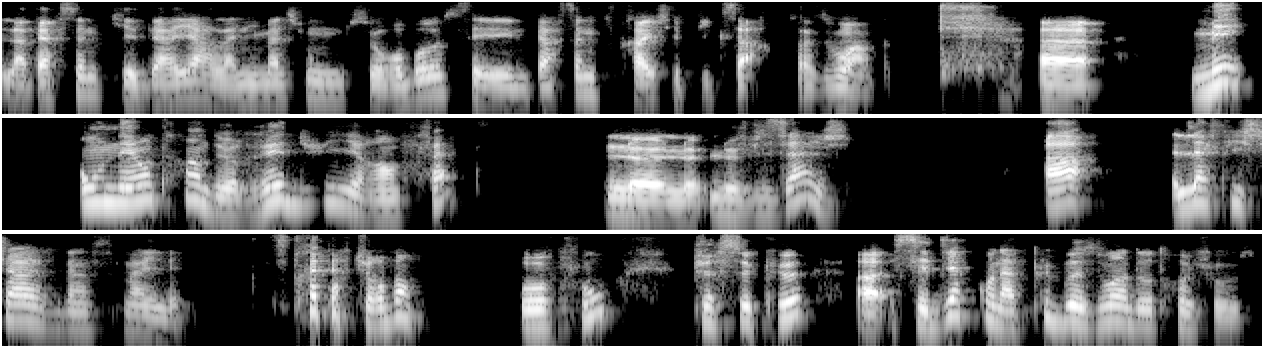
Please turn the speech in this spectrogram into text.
la personne qui est derrière l'animation de ce robot, c'est une personne qui travaille chez Pixar, ça se voit un peu. mais on est en train de réduire en fait le visage à l'affichage d'un smiley. C'est très perturbant, au fond, parce que euh, c'est dire qu'on n'a plus besoin d'autre chose.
